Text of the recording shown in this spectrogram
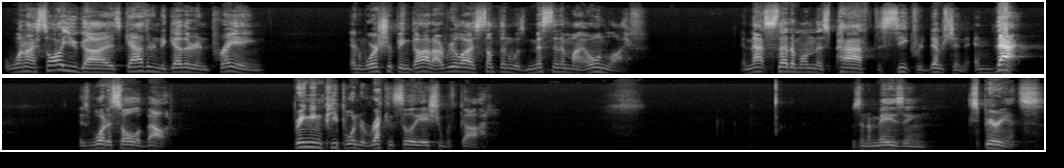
when I saw you guys gathering together and praying and worshiping God, I realized something was missing in my own life. And that set him on this path to seek redemption. And that is what it's all about bringing people into reconciliation with God. It was an amazing experience.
